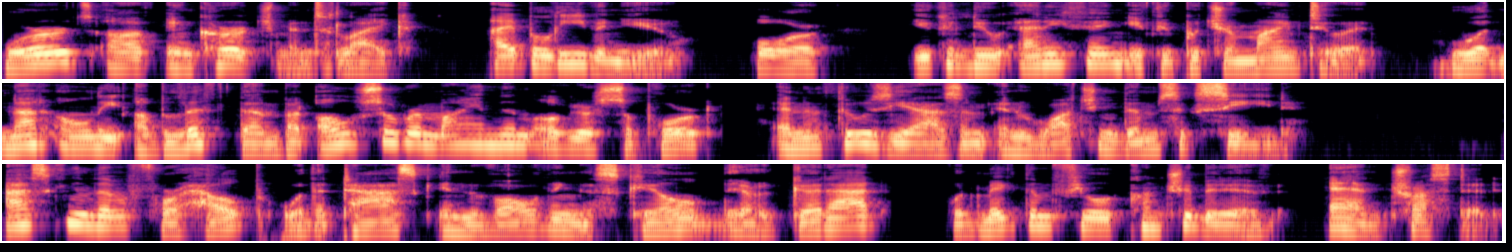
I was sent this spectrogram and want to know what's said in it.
Words of encouragement like, I believe in you, or you can do anything if you put your mind to it, would not only uplift them but also remind them of your support and enthusiasm in watching them succeed. Asking them for help with a task involving a skill they are good at would make them feel contributive and trusted.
